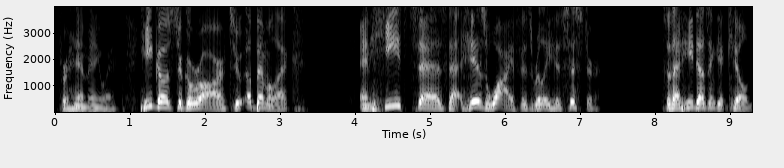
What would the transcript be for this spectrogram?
for him, anyway. He goes to Gerar, to Abimelech, and he says that his wife is really his sister so that he doesn't get killed.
